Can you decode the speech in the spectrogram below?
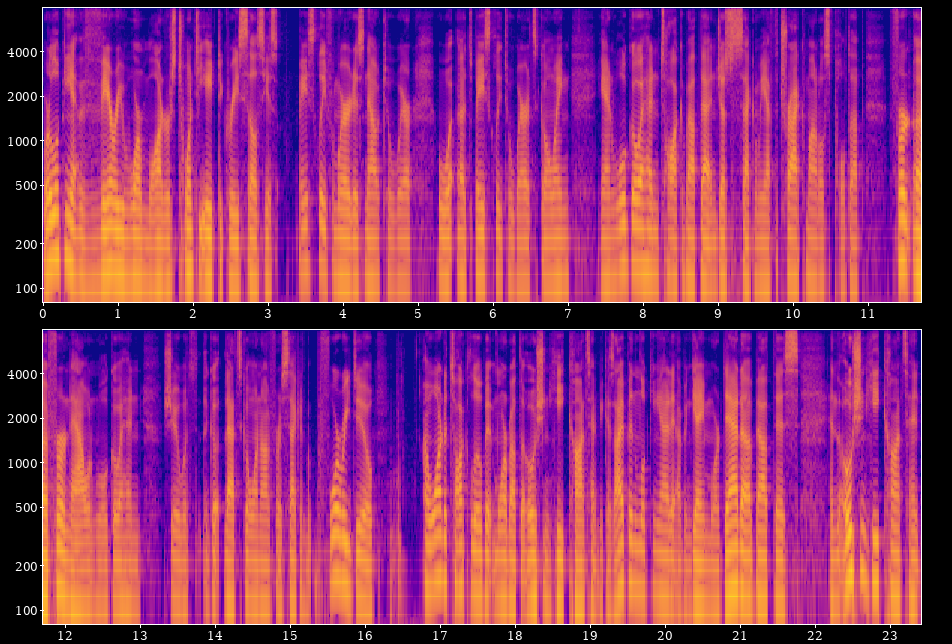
We're looking at very warm waters, 28 degrees Celsius basically from where it is now to where uh, it's basically to where it's going and we'll go ahead and talk about that in just a second we have the track models pulled up for uh, for now and we'll go ahead and show what's that's going on for a second but before we do I want to talk a little bit more about the ocean heat content because I've been looking at it. I've been getting more data about this. And the ocean heat content,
